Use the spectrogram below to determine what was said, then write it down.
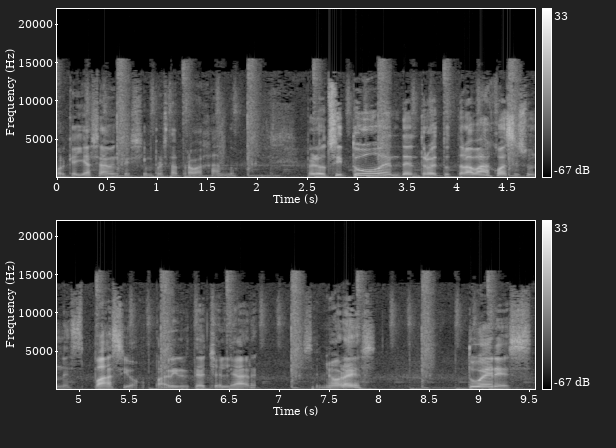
porque ya saben que siempre está trabajando. Pero si tú dentro de tu trabajo haces un espacio para irte a chelear, Señores, tú eres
